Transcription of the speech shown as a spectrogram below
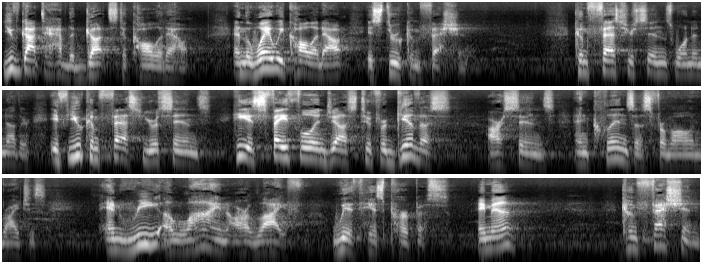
you've got to have the guts to call it out. And the way we call it out is through confession. Confess your sins one another. If you confess your sins, He is faithful and just to forgive us our sins and cleanse us from all unrighteousness and realign our life with His purpose. Amen? Confession,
